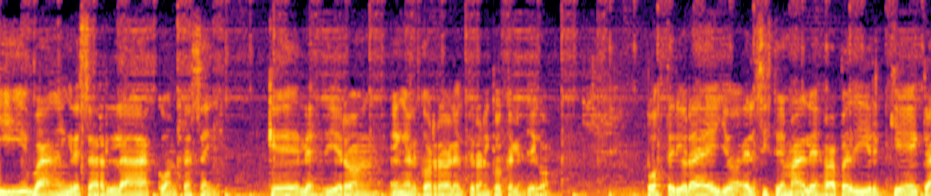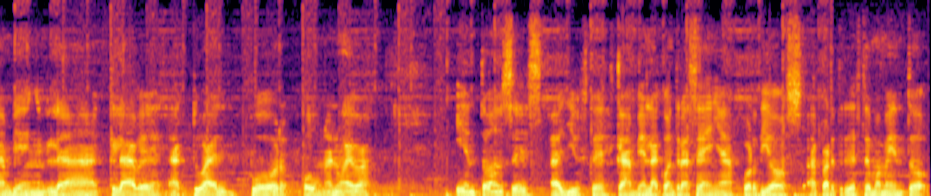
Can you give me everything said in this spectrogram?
y van a ingresar la contraseña que les dieron en el correo electrónico que les llegó. Posterior a ello, el sistema les va a pedir que cambien la clave actual por una nueva y entonces allí ustedes cambian la contraseña, por Dios, a partir de este momento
